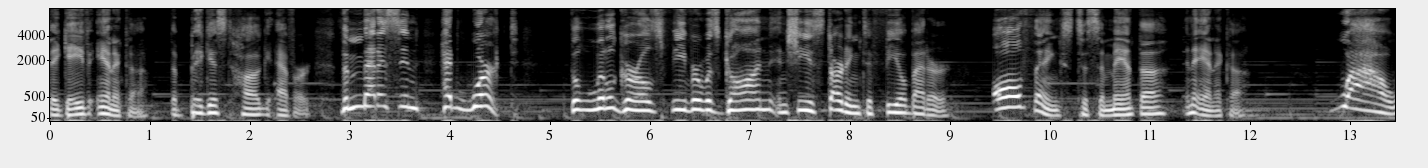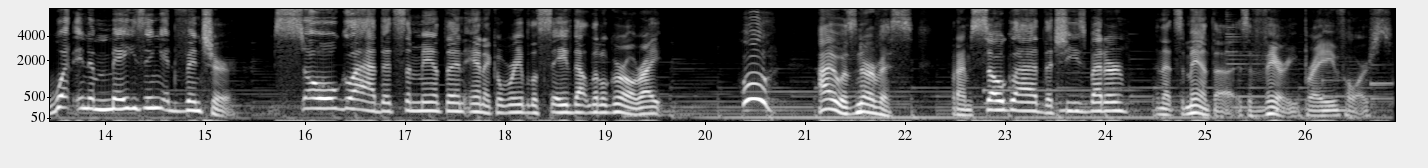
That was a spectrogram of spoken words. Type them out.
They gave Annika the biggest hug ever. The medicine had worked! The little girl's fever was gone and she is starting to feel better. All thanks to Samantha and Annika. Wow, what an amazing adventure! I'm so glad that Samantha and Annika were able to save that little girl, right? Whew, I was nervous, but I'm so glad that she's better and that Samantha is a very brave horse.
